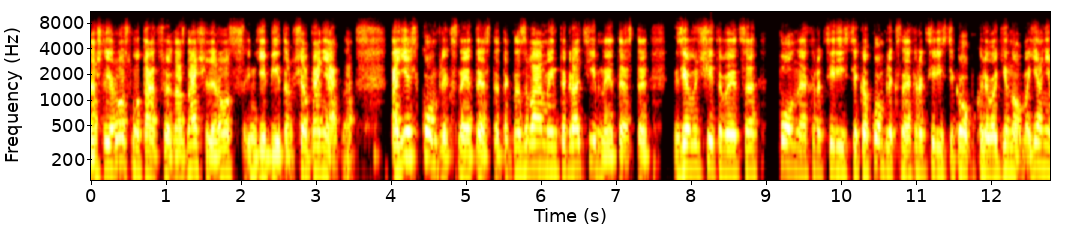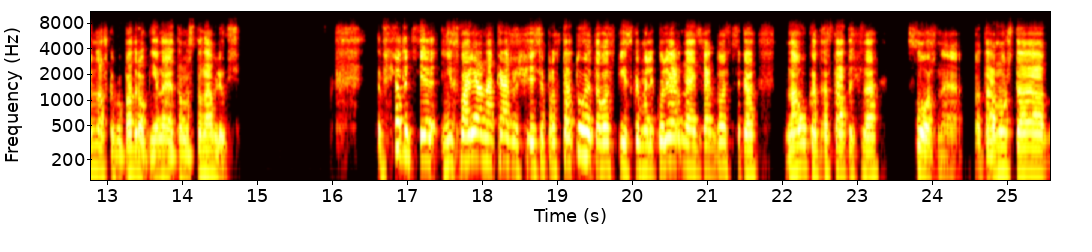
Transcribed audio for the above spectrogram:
Нашли ROS-мутацию, назначили ROS-ингибитор, все понятно. А есть комплексные тесты, так называемые интегративные тесты, где учитывается полная характеристика, комплексная характеристика опухолевого генома. Я немножко поподробнее на этом остановлюсь. Все-таки, несмотря на кажущуюся простоту этого списка, молекулярная диагностика наука достаточно сложная, потому что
